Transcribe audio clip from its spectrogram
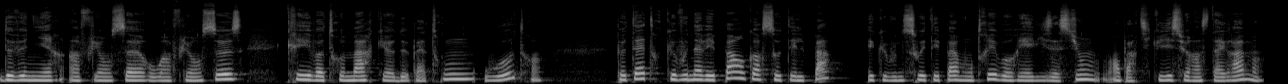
devenir influenceur ou influenceuse, créer votre marque de patron ou autre. Peut-être que vous n'avez pas encore sauté le pas et que vous ne souhaitez pas montrer vos réalisations, en particulier sur Instagram.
